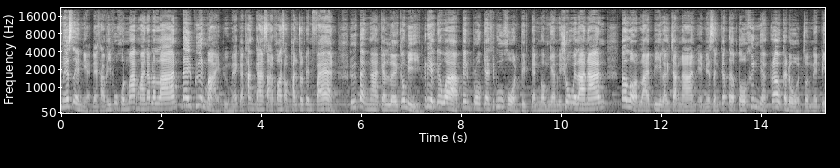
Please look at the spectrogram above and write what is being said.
MSN เนี่ยได้ทำให้ผู้คนมากมายนับล้านได้เพื่อนใหม่ หรือแม้กระทั่งการสานความสัมพันธ์จนเป็นแฟน หรือแต่งงานกันเลยก็มี เรียกได้ว่าเป็นโปรแกรมที่ผู้คนติดกันงอมแงมในช่วงเวลานั้น ตลอดหลายปีหลังจากนั้น MSN ก็เติบโตขึ้นอย่างก้าวกระโดดจนในปี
